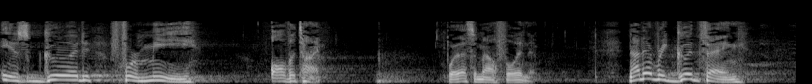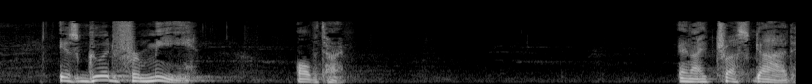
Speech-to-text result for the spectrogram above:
is good for me all the time. Boy, that's a mouthful, isn't it? Not every good thing is good for me all the time. And I trust God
